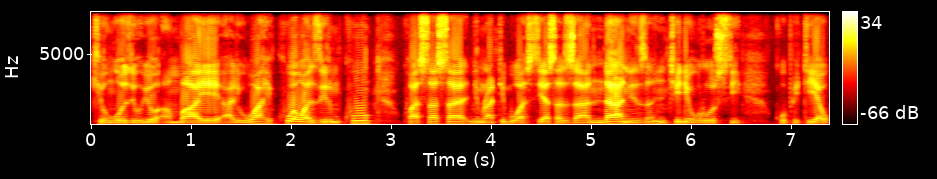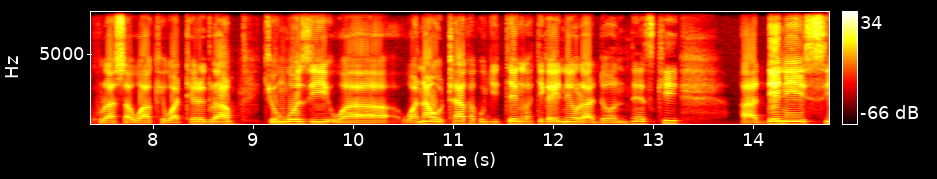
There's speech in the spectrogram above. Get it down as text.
Kiongozi huyo ambaye aliwahi kuwa waziri mkuu kwa sasa ni mratibu wa siasa za ndani za nchini Urusi kupitia ukurasa wake wa Telegram. Kiongozi wa wanaotaka kujitenga katika eneo la Donetsk Uh, Dennis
